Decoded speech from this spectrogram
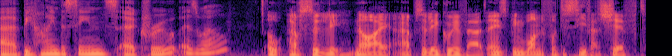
uh, behind the scenes uh, crew as well? Oh, absolutely. No, I absolutely agree with that. And it's been wonderful to see that shift.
